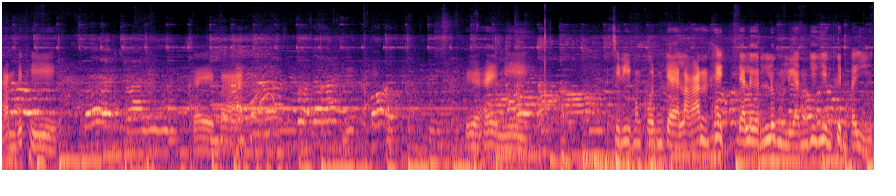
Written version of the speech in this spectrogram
ทำพิธีใส่บาตรเพื่อให้มีสิริมงคลแก่ร้านให้เจริญรุ่งเรืองยิ่งขึ้นไปอีก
